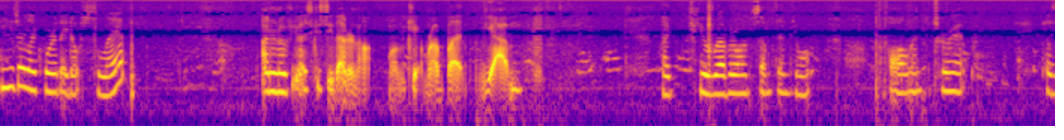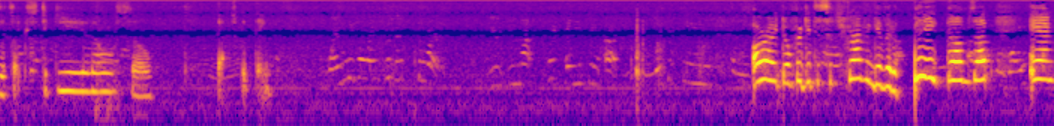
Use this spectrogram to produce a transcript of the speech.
These are like where they don't slip. I don't know if you guys can see that or not on the camera, but yeah. Like if you rub it on something, they won't fall and trip. Because it's like sticky, you know, so good thing. Alright, don't forget to subscribe and give it a big thumbs up and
